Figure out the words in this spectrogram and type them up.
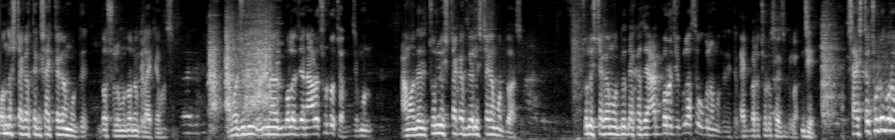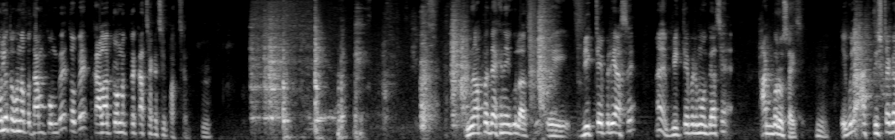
পঞ্চাশ টাকা থেকে ষাট টাকার মধ্যে দশ সালের মধ্যে অনেকগুলো আইটেম আছে। আবার যদি বলে যে না আরও ছোট চান যেমন আমাদের চল্লিশ টাকা বিয়াল্লিশ টাকার মধ্যে আছে। চল্লিশ টাকার মধ্যে দেখা যায় আট বড় যেগুলো আছে ওগুলোর মধ্যে নিতে পারেন। একবারে ছোট সাইজগুলো জি। সাইজটা ছোট বড় হলে তখন আপনার দাম কমবে তবে কালারটা অনেকটা কাছাকাছি পাচ্ছেন। যেমন আপনি দেখেন এগুলো আছে ওই ব্রিক টাইপেরই আছে হ্যাঁ ব্রিক টাইপের মধ্যে আছে আট বড় সাইজ হুম। এগুলো আটত্রিশ টাকা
